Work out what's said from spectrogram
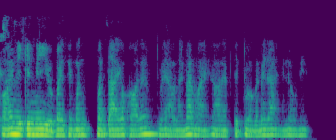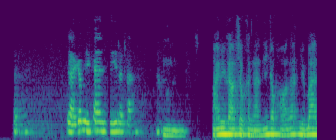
ขอให้มีกินมีอยู่ไปถึงวันวันตายก็พอแล้วไม่เอาอะไรมากมาย เอาอะไรติดตัวไปไม่ได้ในโลกนี้ใหญ่ก็มีแค่นี้แหละค่ะอืมขอ ให้มีความสุขขนาดนี้ก็พอแล้วอยู่บ้าน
